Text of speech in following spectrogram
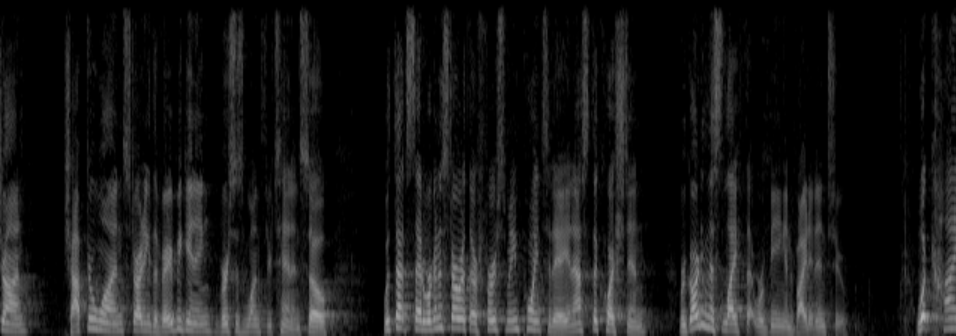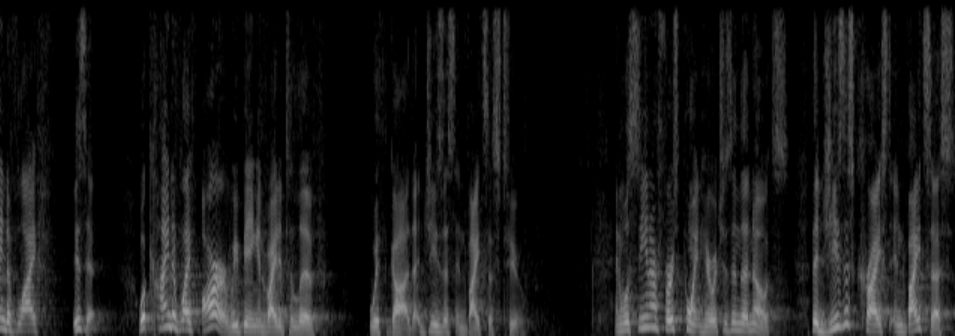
John chapter 1, starting at the very beginning, verses 1 through 10. And so, with that said, we're going to start with our first main point today and ask the question regarding this life that we're being invited into. What kind of life is it? What kind of life are we being invited to live with God that Jesus invites us to? And we'll see in our first point here, which is in the notes, that Jesus Christ invites us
